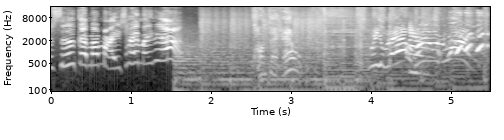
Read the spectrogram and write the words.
อบซื้อกันมาใหม่ใช่ไหมเนี่ย ความแตกแล้ว ไม่อยู่แล้วไม่อยู่ด้วย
